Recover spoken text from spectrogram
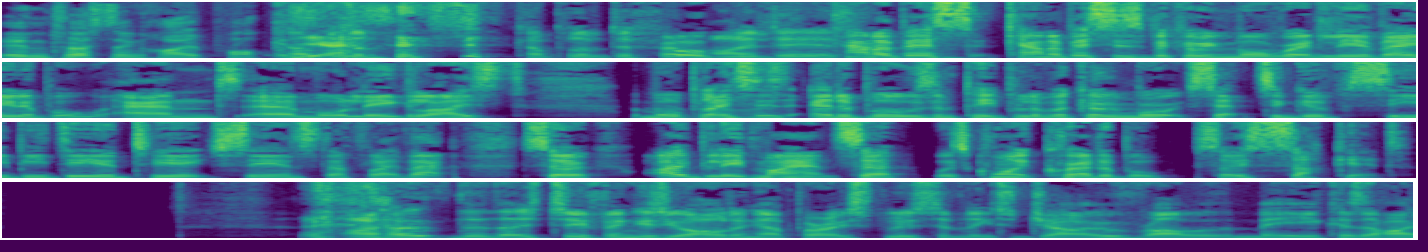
Interesting hypothesis. Couple Yeah. a couple of different Well, ideas. cannabis cannabis is becoming more readily available and uh, more legalized more places edibles and people are becoming more accepting of cbd and thc and stuff like that so i believe my answer was quite credible so suck it I hope that those two fingers you're holding up are exclusively to Joe rather than me because I,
